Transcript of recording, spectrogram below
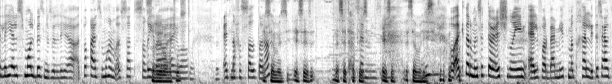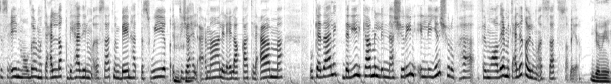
اللي هي السمول بزنس اللي هي أتوقع يسموها المؤسسات الصغيرة. صغيرة أيوة. عندنا في السلطنة. نسيت حتى SMEs. SMEs وأكثر من 26400 مدخل ل 99 موضوع متعلق بهذه المؤسسات من بينها التسويق اتجاه الأعمال العلاقات العامة. وكذلك دليل كامل للناشرين اللي ينشروا في ها- في المواضيع متعلقة بالمؤسسات الصغيرة. جميل.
